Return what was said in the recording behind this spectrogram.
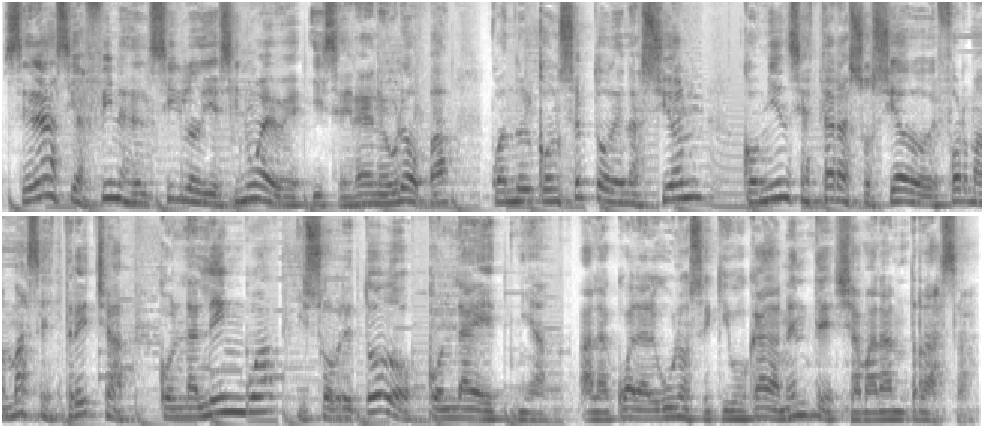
Será hacia fines del siglo XIX y será en Europa cuando el concepto de nación comience a estar asociado de forma más estrecha con la lengua y sobre todo con la etnia, a la cual algunos equivocadamente llamarán raza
